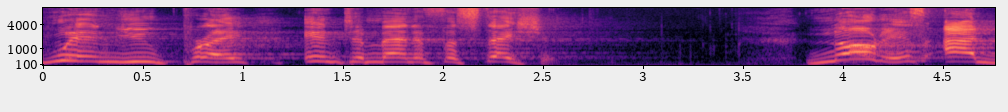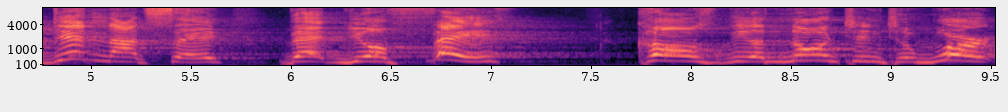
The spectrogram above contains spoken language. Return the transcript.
when you pray into manifestation. Notice I did not say that your faith caused the anointing to work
